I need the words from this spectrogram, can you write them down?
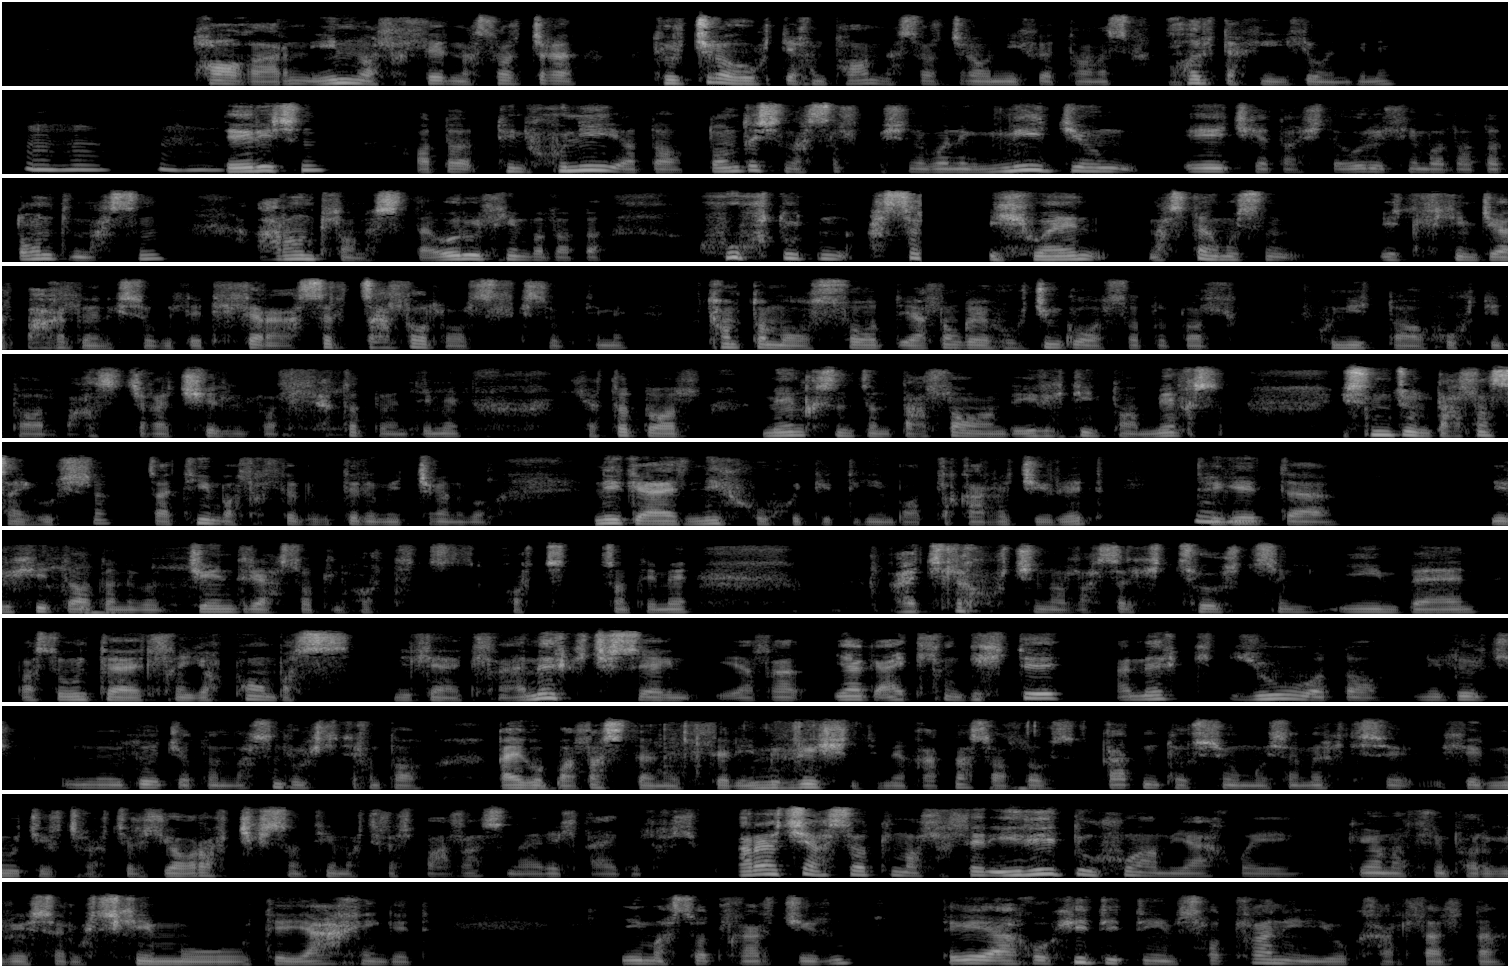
тоо гарна. Энэ нь болохоор нас орж байгаа төрж байгаа хүүхдийн тоо нас орж байгаа хүнийхээ тооноос 20 дахин илүү байна гинэ. Аа. Дээрээс нь одоо тэн хүний одоо дундаж наслт биш нөгөө нэг medium age гэдэг байгаа шүү дээ. Өөрөөр хэлэх юм бол одоо дунд нас нь 17 настай. Өөрөөр хэлэх юм бол одоо хүүхдүүд нь асар их байна. Настай хүмүүс нь ижлэх хэмжээ бол бага л байна гэсэн үг лээ. Тэгэхээр асар залуу улс гэсэн үг тийм ээ. Том том улсууд ялангуяа хөгжингүй улсуудад бол хүний тоо хүүхдийн тоо бол багасж байгаа жишээлбэл бол хятад байна тийм ээ. Хятад бол 1970 онд иргэдийн тоо 1970 сая хүрсэн. За тийм болохоор бүгдээрээ мэдж байгаа нөгөө нэг айл нэг хүүхэд гэдэг ийм бодлого гаргаж ирээд тэгээд ерөөхдөө одоо нэг гендрийн асуудал нь хурцсан тийм ээ. Ажиллах хүч нь бол асар их цөөрцсөн юм байна. Бас үүнтэй адилхан Япон бас нэлээд адилхан. Америк ч гэсэн яг ялгаа яг адилхан. Гэхдээ Америк юу одоо нөлөөлж нөлөөж одоо насан туршидтайхан тоо гайгүй баланстай байна гэхээр иммиграшн тийм ээ гаднаас олон ус гадна төрсэн хүмүүс Америкт ихээр нүүж ирж байгаа учраас Европч гэсэн тийм учраас баланс нь арай л гайгүй л шүү. Дараагийн асуудал нь болохоор ирээдүйн хүн ам яах вэ? Геометрийн прогрессор үсэх юм уу? Тэ яах юм гээд ийм асуудал гарч ирнэ. Тэгээ яах вэ? Хид хидийн ийм судалгааны юг харлаа л да.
